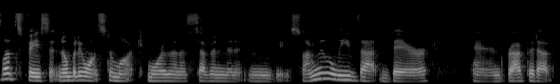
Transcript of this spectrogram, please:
Let's face it, nobody wants to watch more than a seven minute movie, so I'm going to leave that there and wrap it up.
